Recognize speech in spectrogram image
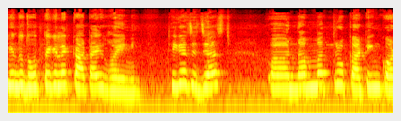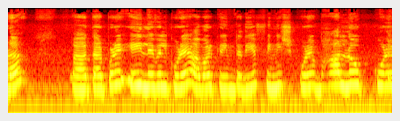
কিন্তু ধরতে গেলে কাটাই হয়নি, ঠিক আছে? জাস্ট নামমাত্র কাটিং করা তারপরে এই লেভেল করে আবার ক্রিমটা দিয়ে ফিনিশ করে ভালো করে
